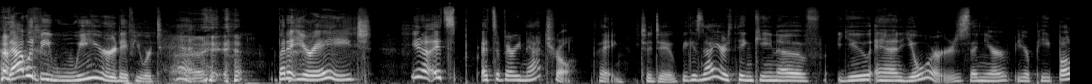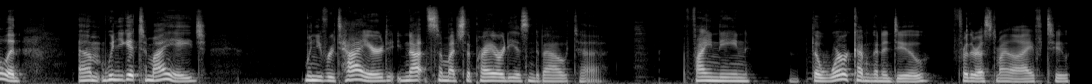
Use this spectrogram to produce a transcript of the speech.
that would be weird if you were 10. but at your age, you know, it's it's a very natural thing to do because now you're thinking of you and yours and your your people and um, when you get to my age, when you've retired, not so much the priority isn't about uh, finding the work I'm going to do for the rest of my life to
